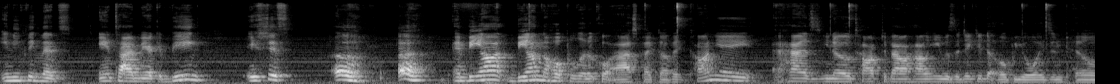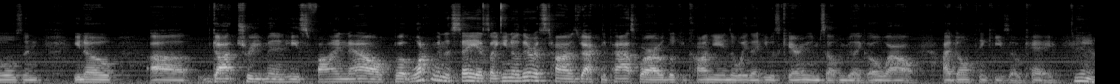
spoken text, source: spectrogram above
anything that's anti-American. Being, it's just, uh, uh. and beyond beyond the whole political aspect of it, Kanye has you know talked about how he was addicted to opioids and pills, and you know uh, got treatment and he's fine now. But what I'm gonna say is like you know there was times back in the past where I would look at Kanye and the way that he was carrying himself and be like, oh wow, I don't think he's okay. Yeah.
